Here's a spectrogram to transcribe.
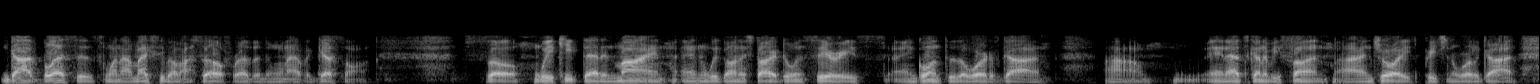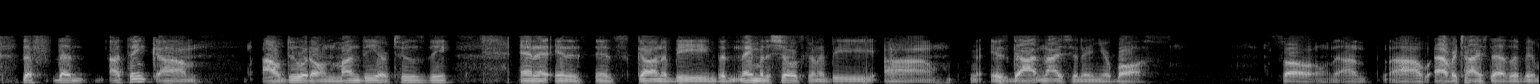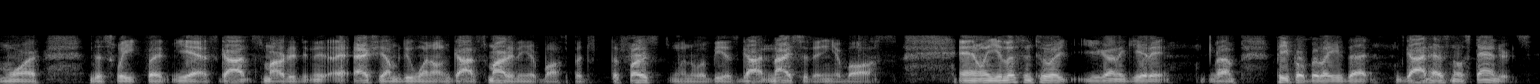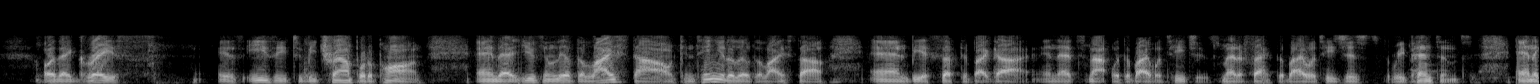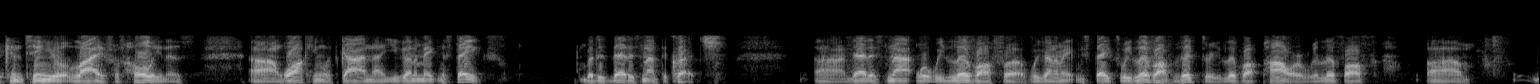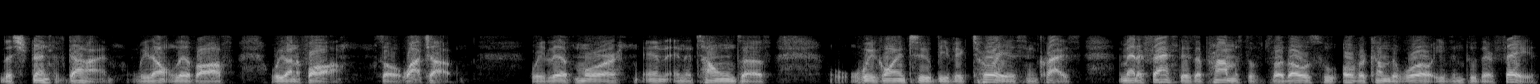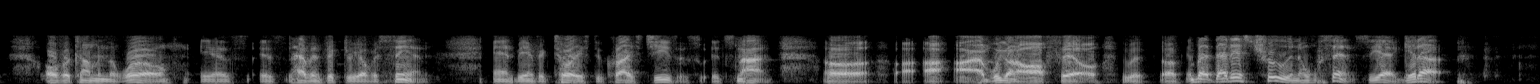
God blesses when I'm actually by myself rather than when I have a guest on. So we keep that in mind, and we're going to start doing series and going through the Word of God. Um, and that's going to be fun. I enjoy preaching the Word of God. The, the I think um, I'll do it on Monday or Tuesday, and it, it, it's going to be the name of the show is going to be uh, "Is God Nicer Than Your Boss?" So um, I'll advertise that a little bit more this week. But yes, God smarter. Than, actually, I'm gonna do one on God smarter than your boss. But the first one will be is God nicer than your boss. And when you listen to it, you're gonna get it. Um, people believe that God has no standards, or that grace is easy to be trampled upon and that you can live the lifestyle, continue to live the lifestyle, and be accepted by God. And that's not what the Bible teaches. Matter of fact, the Bible teaches repentance and a continual life of holiness, uh, walking with God. Now, you're going to make mistakes, but that is not the crutch. Uh, that is not what we live off of. We're going to make mistakes. We live off victory, live off power. We live off um, the strength of God. We don't live off, we're going to fall. So watch out. We live more in, in the tones of we're going to be victorious in Christ. Matter of fact, there's a promise to, for those who overcome the world even through their faith. Overcoming the world is is having victory over sin and being victorious through Christ Jesus. It's not uh, uh, uh, we're going to all fail. Uh, but that is true in a sense. Yeah, get up.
